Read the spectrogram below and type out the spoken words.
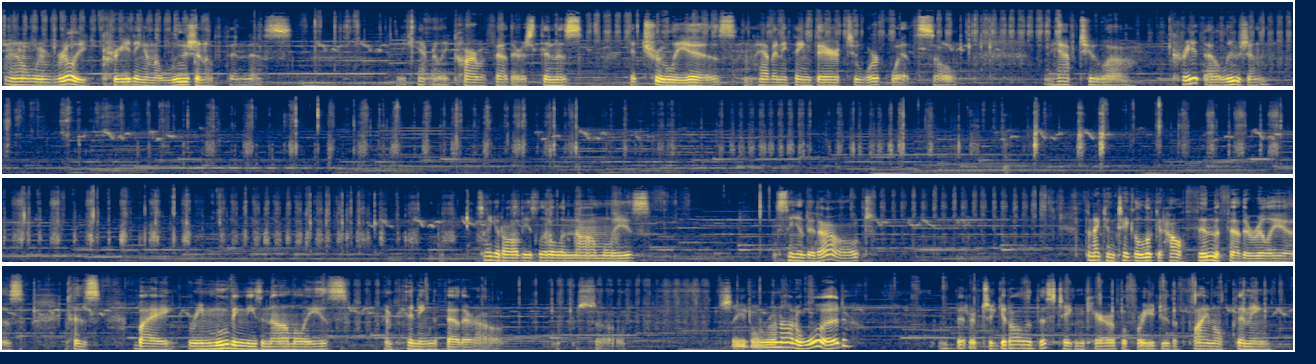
You know, we're really creating an illusion of thinness. You can't really carve a feather as thin as it truly is. Don't have anything there to work with, so we have to uh, create that illusion. So I get all these little anomalies sanded out. Then I can take a look at how thin the feather really is. Because by removing these anomalies, I'm thinning the feather out. So, so you don't run out of wood. Better to get all of this taken care of before you do the final thinning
